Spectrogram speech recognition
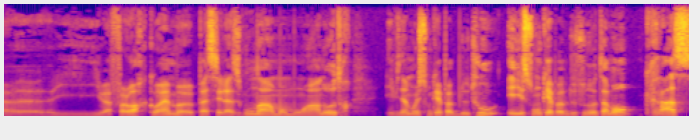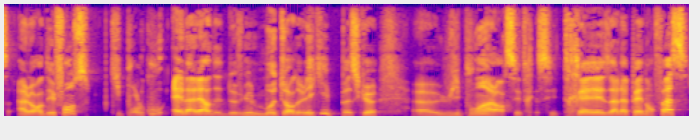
euh, il, il, va falloir quand même passer la seconde à un moment ou à un autre. Évidemment, ils sont capables de tout. Et ils sont capables de tout, notamment grâce à leur défense, qui pour le coup, elle a l'air d'être devenue le moteur de l'équipe. Parce que euh, 8 points, alors c'est très à la peine en face,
